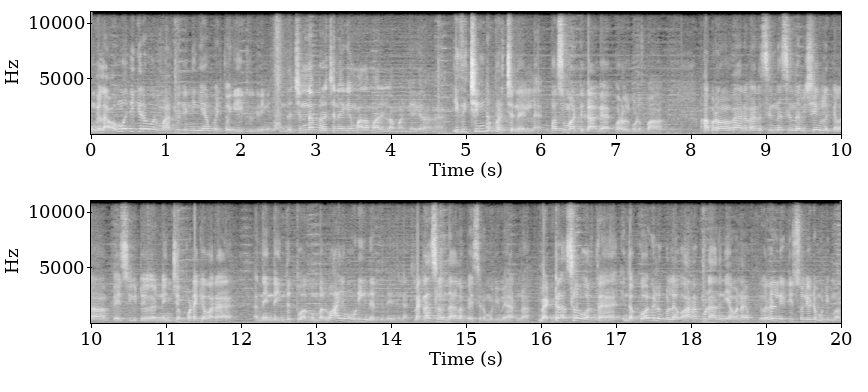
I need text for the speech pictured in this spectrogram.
உங்களை அவமதிக்கிற ஒரு மதத்துக்கு நீங்க ஏன் போய் தொங்கிட்டு இருக்கிறீங்க? இந்த சின்ன பிரச்சனைக்கு மதம் மாறிடலாமான்னு கேக்குறாங்க. இது சின்ன பிரச்சனை இல்லை. பசுமாட்டுக்காக குரல் கொடுப்பான். அப்புறம் வேறு வேறு சின்ன சின்ன விஷயங்களுக்கெல்லாம் பேசிக்கிட்டு நெஞ்ச புடைக்க வர அந்த இந்த இந்துத்துவா கும்பல் வாயை மூடிக்கின்னு இருக்குது இதில். மெட்ராஸில் வந்து அதெல்லாம் பேசிட முடியுமா யாருன்னா? மெட்ராஸில் ஒருத்தன் இந்த கோவிலுக்குள்ளே வரக்கூடாதுன்னு அவனை விரல் நீட்டி சொல்லிட முடியுமா?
